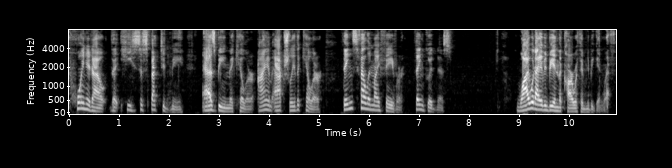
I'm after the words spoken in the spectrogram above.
pointed out that he suspected me as being the killer. I am actually the killer. Things fell in my favor. Thank goodness. Why would I even be in the car with him to begin with?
